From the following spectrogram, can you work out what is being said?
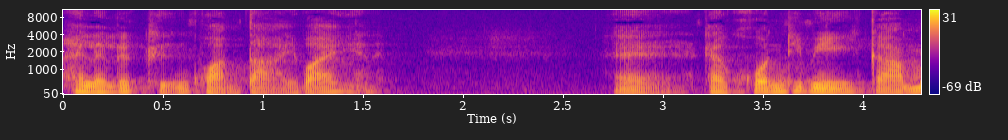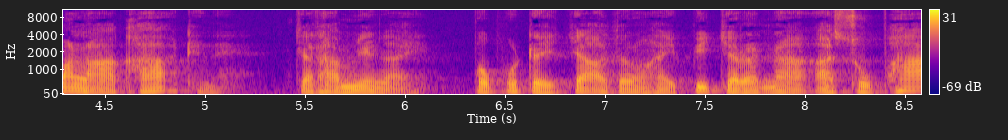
ให้ระลึกถึงความตายไว้แต่คนที่มีการมลาคะจะทำยังไง พระพุทธเจ้าจะให้พิจารณาอสุภะ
